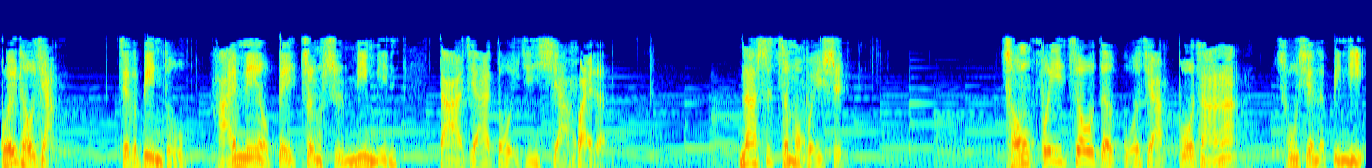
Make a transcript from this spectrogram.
回头讲，这个病毒还没有被正式命名，大家都已经吓坏了。那是怎么回事？从非洲的国家波扎那出现的病例，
